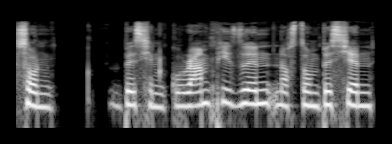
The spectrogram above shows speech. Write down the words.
so ein bisschen grumpy sind, noch so ein bisschen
